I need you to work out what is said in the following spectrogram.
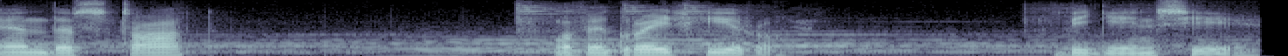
And the start of a great hero begins here.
